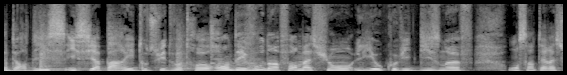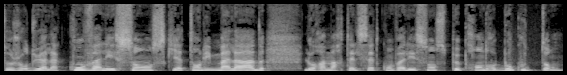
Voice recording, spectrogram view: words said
7h10, ici à Paris, tout de suite votre rendez-vous d'information lié au Covid-19. On s'intéresse aujourd'hui à la convalescence qui attend les malades. Laura Martel, cette convalescence peut prendre beaucoup de temps.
